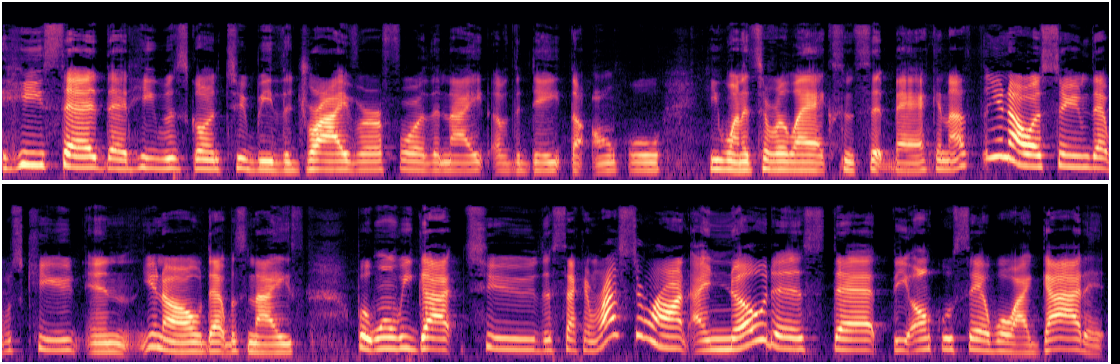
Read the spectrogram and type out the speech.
he said that he was going to be the driver for the night of the date. The uncle he wanted to relax and sit back. And i you know assumed that was cute and you know that was nice. But when we got to the second restaurant i noticed that the uncle said well i got it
